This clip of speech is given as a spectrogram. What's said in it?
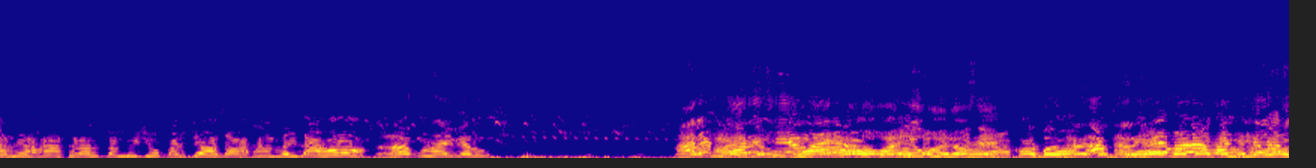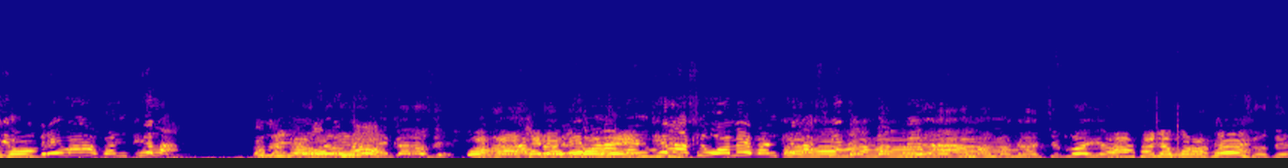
મને હાસડા તમે શું કરશો? દવાખાને લઈ જાઓ ઘણા કોણ આવી પેલું અરે મારે છે આમ ઓલી તમે આખો આ ગુદરેવાળા વંઠેલા છે છો. ગુદરેવાળા વંઠેલા છે છે? છે.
